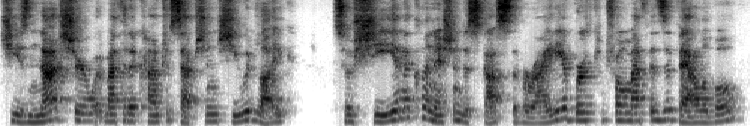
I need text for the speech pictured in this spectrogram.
She is not sure what method of contraception she would like, so she and the clinician discuss the variety of birth control methods available,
